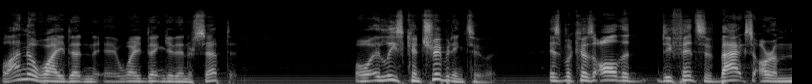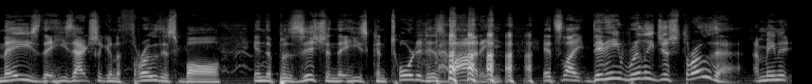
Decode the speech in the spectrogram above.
Well, I know why he doesn't eh, why he doesn't get intercepted, or at least contributing to it, is because all the defensive backs are amazed that he's actually going to throw this ball in the position that he's contorted his body. it's like, did he really just throw that? I mean, it,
